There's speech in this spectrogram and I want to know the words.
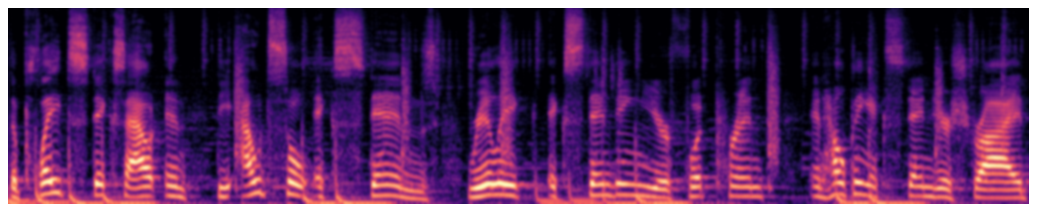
the plate sticks out and the outsole extends, really extending your footprint and helping extend your stride.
